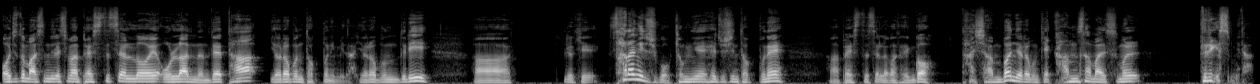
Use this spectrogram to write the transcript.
어제도 말씀드렸지만 베스트셀러에 올랐는데 다 여러분 덕분입니다. 여러분들이, 아, 이렇게 사랑해주시고 격려해주신 덕분에 아, 베스트셀러가 된 거 다시 한번 여러분께 감사 말씀을 드리겠습니다.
